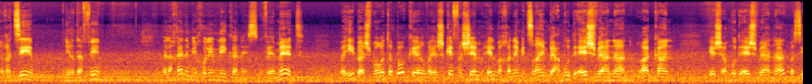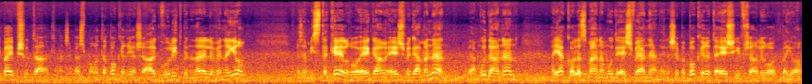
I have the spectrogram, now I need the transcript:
רצים, נרדפים, ולכן הם יכולים להיכנס. ובאמת, ויהי באשמורת הבוקר, וישקף השם אל מחנה מצרים בעמוד אש וענן. רק כאן יש עמוד אש וענן, והסיבה היא פשוטה, כיוון שבאשמורת הבוקר היא השעה הגבולית בין הלילה לבין היום, אז המסתכל רואה גם אש וגם ענן. ועמוד הענן היה כל הזמן עמוד אש וענן, אלא שבבוקר את האש אי אפשר לראות ביום,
